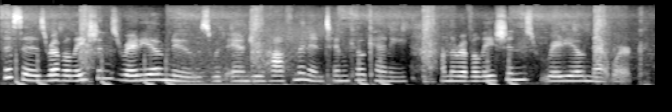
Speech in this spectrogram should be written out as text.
This is Revelations Radio News with Andrew Hoffman and Tim Kilkenny on the Revelations Radio Network.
